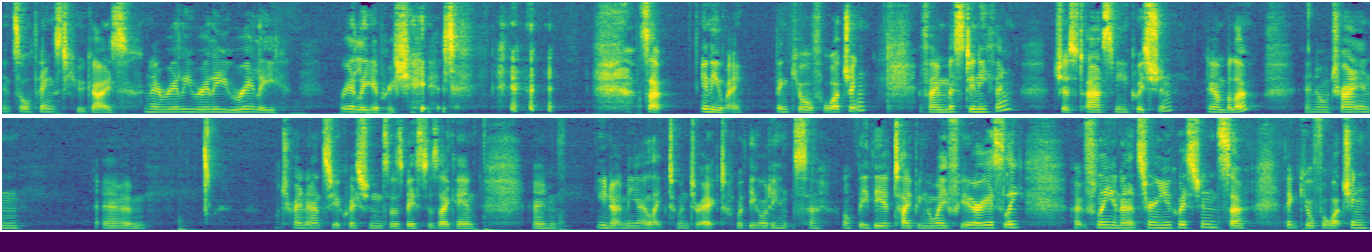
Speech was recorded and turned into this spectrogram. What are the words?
it's all thanks to you guys, and I really, really, really, really appreciate it. so, anyway, thank you all for watching. If I missed anything, just ask me a question down below and I'll try and um, I'll try and answer your questions as best as I can. Um, you know me, I like to interact with the audience, so I'll be there typing away furiously, hopefully, and answering your questions. So thank you all for watching,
